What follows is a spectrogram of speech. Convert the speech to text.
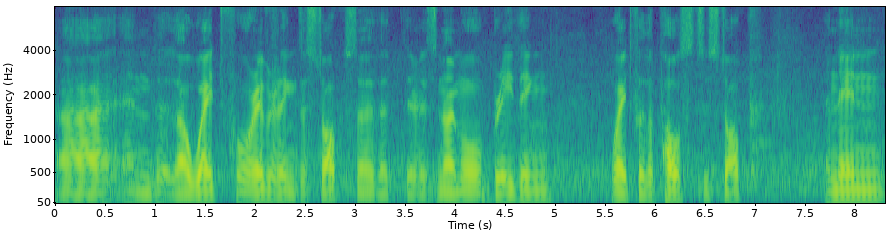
uh, and they'll wait for everything to stop so that there is no more breathing, wait for the pulse to stop. And then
